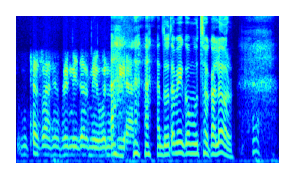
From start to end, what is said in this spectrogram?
Muchas, gracias por invitarme. Buenos días. ¿Tú también con mucho calor?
